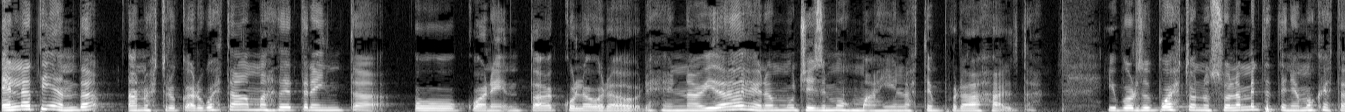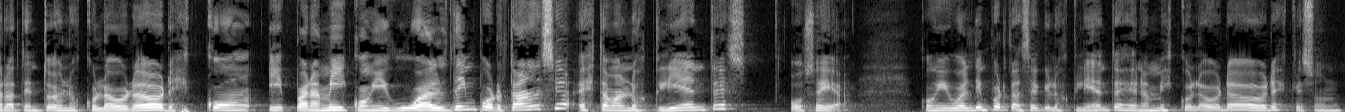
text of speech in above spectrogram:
En la tienda, a nuestro cargo estaban más de 30 o 40 colaboradores. En Navidades eran muchísimos más y en las temporadas altas. Y por supuesto, no solamente teníamos que estar atentos de los colaboradores, con, y para mí, con igual de importancia estaban los clientes o sea, con igual de importancia que los clientes eran mis colaboradores, que son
